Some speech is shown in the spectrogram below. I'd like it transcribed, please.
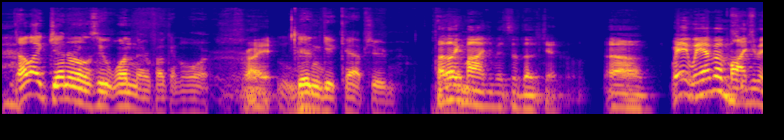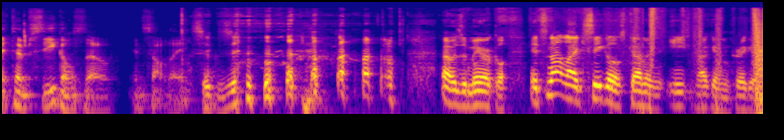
I like generals who won their fucking war. right. Didn't get captured. I like monuments of those generals. Um, wait, we have a monument to seagulls though in Salt Lake. Ex- that was a miracle. It's not like seagulls come and eat fucking crickets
